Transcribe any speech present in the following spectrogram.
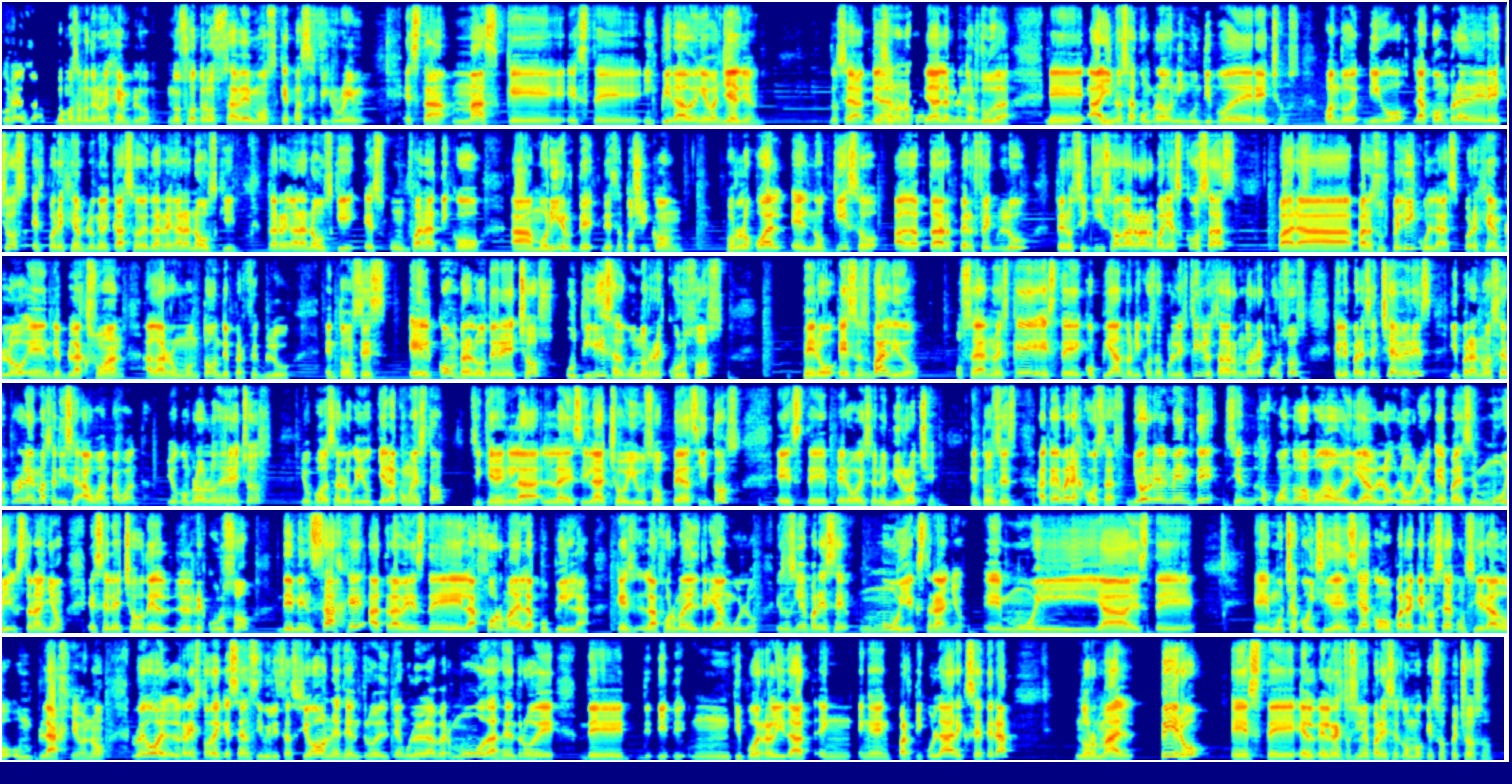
vamos a poner un ejemplo. Nosotros sabemos que Pacific Rim está más que este, inspirado en Evangelion. O sea, de eso no nos queda la menor duda. Eh, ahí no se ha comprado ningún tipo de derechos. Cuando digo la compra de derechos es, por ejemplo, en el caso de Darren Aronofsky. Darren Aronofsky es un fanático a morir de, de Satoshi Kon. Por lo cual, él no quiso adaptar Perfect Blue, pero sí quiso agarrar varias cosas para, sus películas. Por ejemplo, en The Black Swan agarra un montón de Perfect Blue. Entonces, él compra los derechos, utiliza algunos recursos, pero eso es válido. O sea, no es que esté copiando ni cosas por el estilo, está agarrando recursos que le parecen chéveres y para no hacer problemas, él dice, aguanta, aguanta. Yo he comprado los derechos, yo puedo hacer lo que yo quiera con esto. Si quieren la, la deshilacho y uso pedacitos, este, pero eso no es mi roche. Entonces, acá hay varias cosas. Yo realmente, siendo, jugando abogado del diablo, lo único que me parece muy extraño es el hecho del, recurso de mensaje a través de la forma de la pupila, que es la forma del triángulo. Eso sí me parece muy extraño, eh, muy ya este eh, mucha coincidencia como para que no sea considerado un plagio, ¿no? Luego el resto de que sean civilizaciones dentro del Triángulo de las Bermudas, dentro de, un tipo de realidad en, particular, etcétera, normal. Pero este, el, resto sí me parece como que sospechoso.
